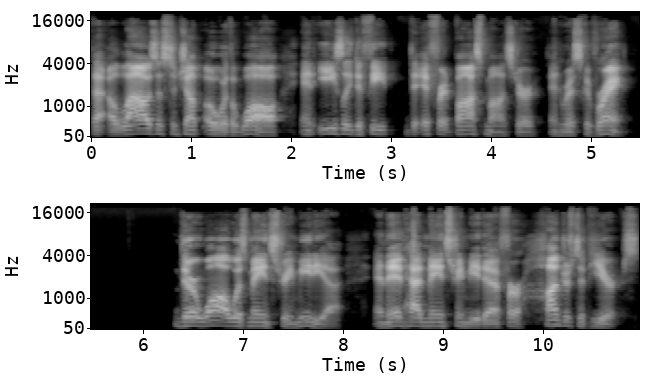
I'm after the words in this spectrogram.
that allows us to jump over the wall and easily defeat the Ifrit boss monster in Risk of Rain. Their wall was mainstream media, and they've had mainstream media for hundreds of years.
